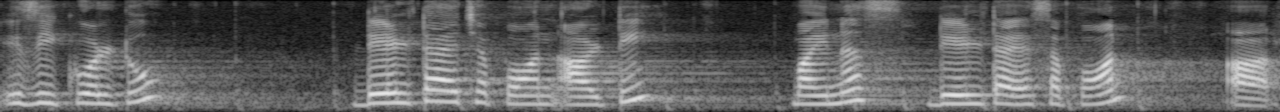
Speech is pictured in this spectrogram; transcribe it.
is equal to delta H upon RT minus delta S upon R.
